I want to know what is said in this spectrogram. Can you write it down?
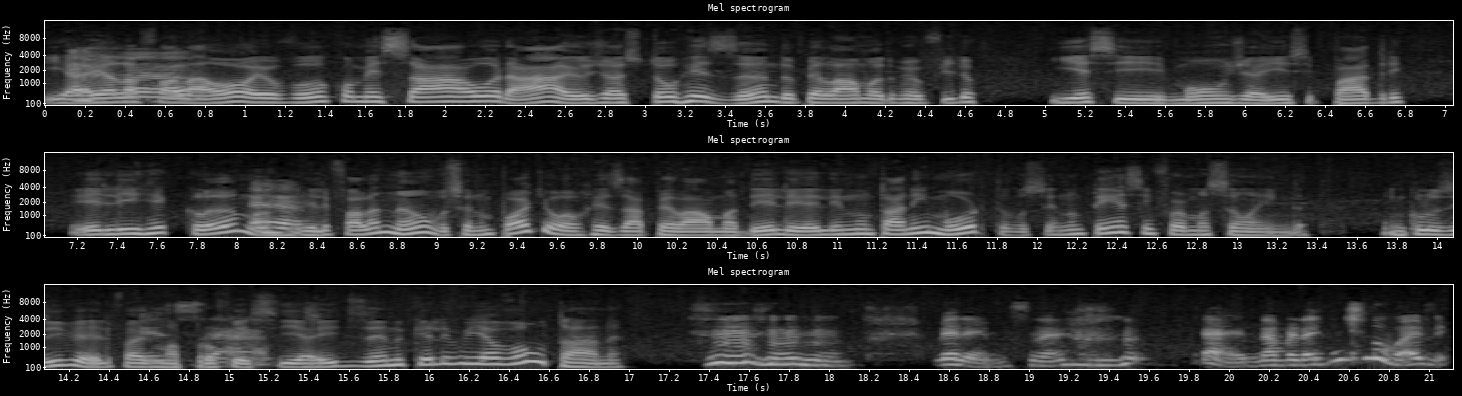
E aí ela fala: Ó, oh, eu vou começar a orar, eu já estou rezando pela alma do meu filho. E esse monge aí, esse padre, ele reclama, uhum. ele fala: Não, você não pode rezar pela alma dele, ele não está nem morto, você não tem essa informação ainda. Inclusive, ele faz Exato. uma profecia aí dizendo que ele ia voltar, né? Veremos, né? É, na verdade a gente não vai ver.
